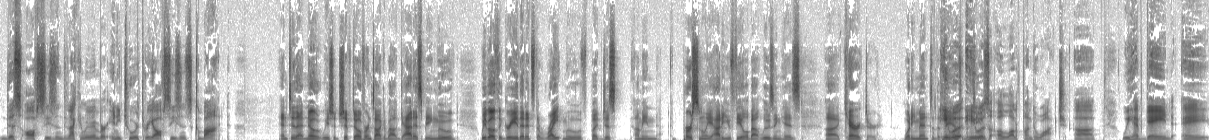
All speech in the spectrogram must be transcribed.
this offseason than I can remember any two or three off seasons combined. And to that note, we should shift over and talk about Gattis being moved. We both agree that it's the right move, but just, I mean, personally, how do you feel about losing his uh, character? What he meant to the He fans? was the he team? was a lot of fun to watch. Uh, we have gained a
